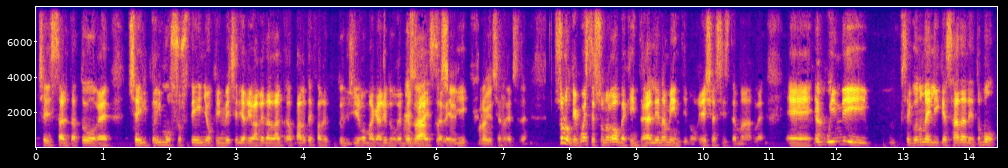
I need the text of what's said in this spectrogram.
c'è il saltatore, c'è il primo sostegno che invece di arrivare dall'altra parte e fare tutto il giro magari dovrebbe esatto, già essere sì, lì, eccetera, eccetera. Solo che queste sono robe che in tre allenamenti non riesce a sistemarle. Eh, e quindi secondo me lì che Sada ha detto, boh,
